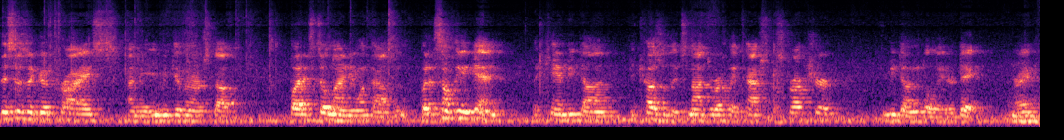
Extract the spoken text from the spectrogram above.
this is a good price, I mean, even given our stuff, but it's still ninety-one thousand. But it's something, again, that can be done because of, it's not directly attached to the structure, it can be done at a later date, right?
